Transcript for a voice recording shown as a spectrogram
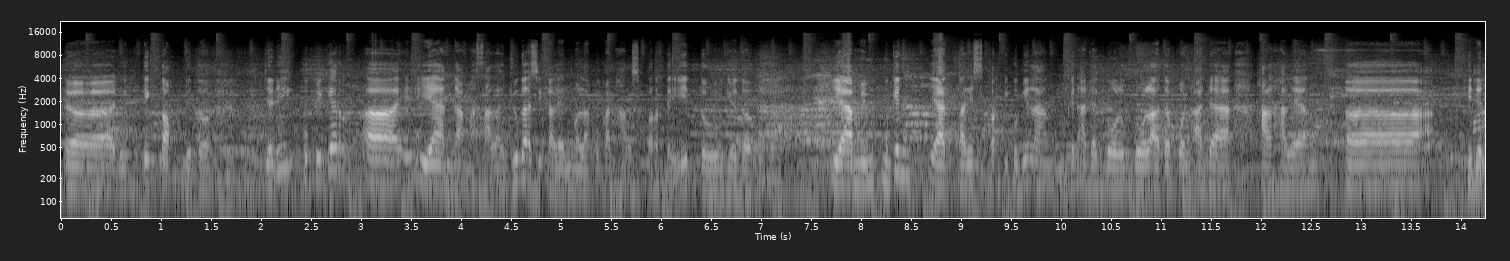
eh, di TikTok gitu jadi kupikir eh, ya nggak masalah juga sih kalian melakukan hal seperti itu gitu. Ya mungkin ya tadi seperti ku bilang mungkin ada goal-goal ataupun ada hal-hal yang eh, hidden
